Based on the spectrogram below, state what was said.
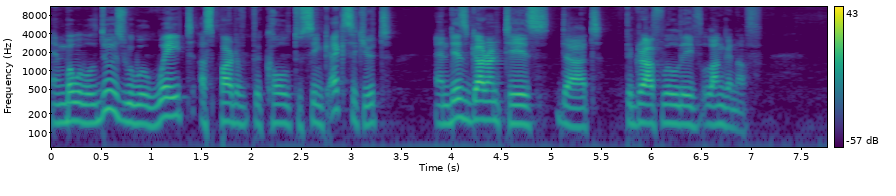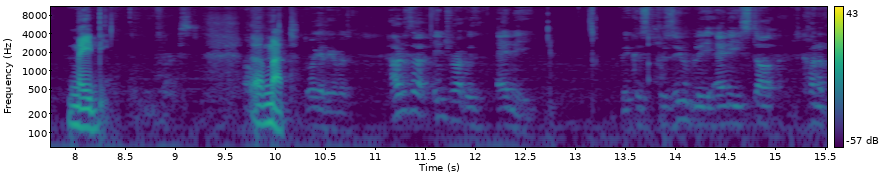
And what we will do is we will wait as part of the call to sync execute, and this guarantees that the graph will live long enough. Maybe. Uh, Matt. How does that interact with any? Because presumably any start kind of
